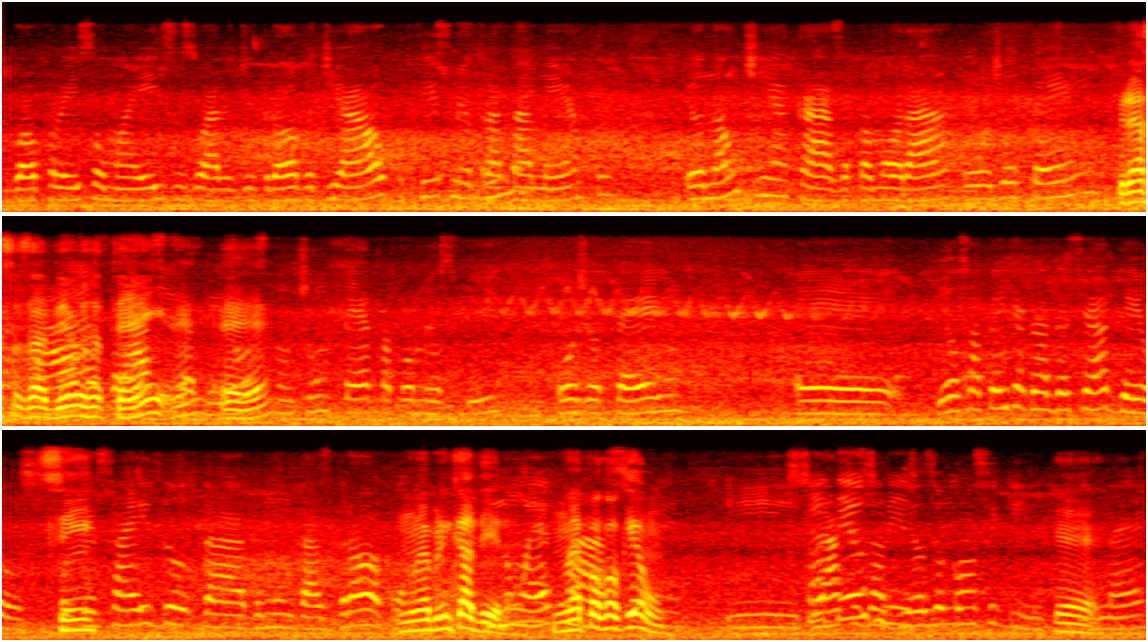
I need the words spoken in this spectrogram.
igual eu falei, sou uma ex-usuária de droga, de álcool, fiz meu tratamento. Eu não tinha casa para morar, hoje eu tenho. Graças a Deus já tem, graças né? a Deus, É. Não tinha um teto para pôr meus filhos, hoje eu tenho. É, eu só tenho que agradecer a Deus. Sim. Porque sair do, da- do mundo das drogas não é brincadeira. Não é Não é pra fácil. qualquer um. e Só graças Deus a mesmo, Deus eu né? consegui, É. né?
